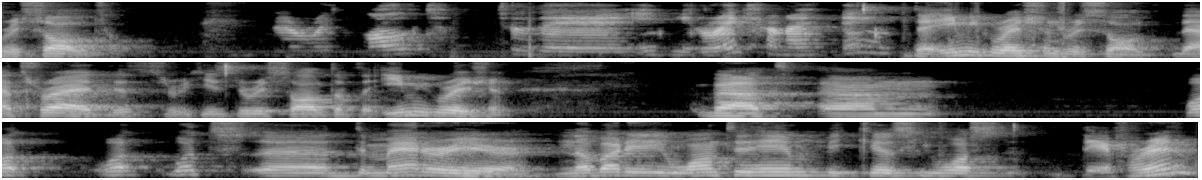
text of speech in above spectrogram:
Result: the result to the immigration. I think. the immigration result. That's right. That's true. He's the result of the immigration. But um, what what what's uh, the matter here? Nobody wanted him because he was different.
